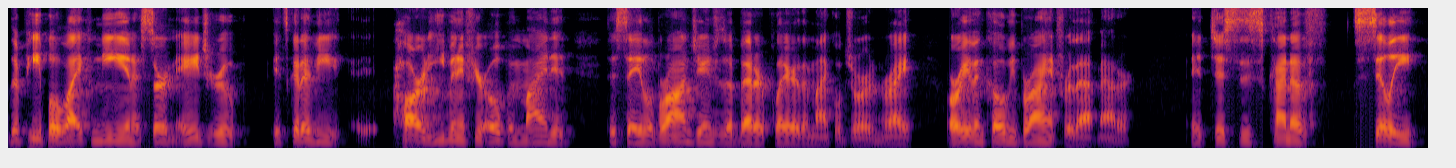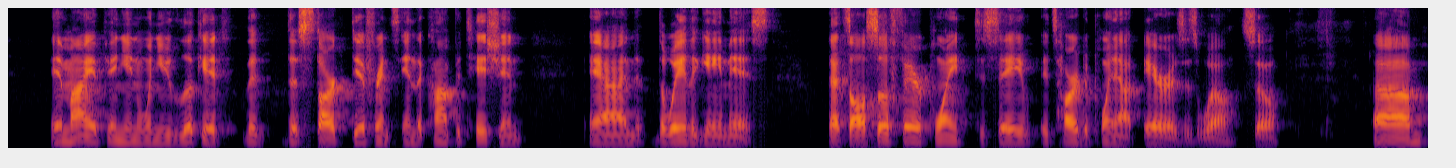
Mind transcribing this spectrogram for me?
the people like me in a certain age group it's going to be hard even if you're open minded to say LeBron James is a better player than Michael Jordan right? Or even Kobe Bryant for that matter. It just is kind of silly in my opinion when you look at the the stark difference in the competition and the way the game is. That's also a fair point to say it's hard to point out errors as well. So, um,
